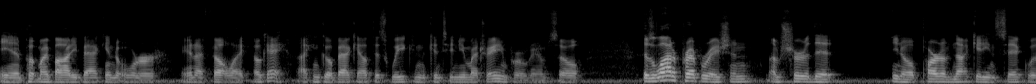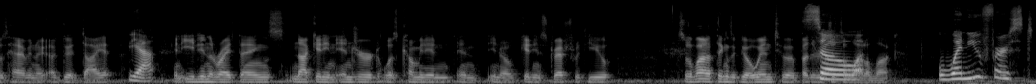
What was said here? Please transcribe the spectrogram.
and put my body back into order. And I felt like, okay, I can go back out this week and continue my training program. So there's a lot of preparation. I'm sure that, you know, part of not getting sick was having a, a good diet Yeah. and eating the right things. Not getting injured was coming in and you know getting stretched with you. So a lot of things that go into it, but there's just a lot of luck. When you first,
